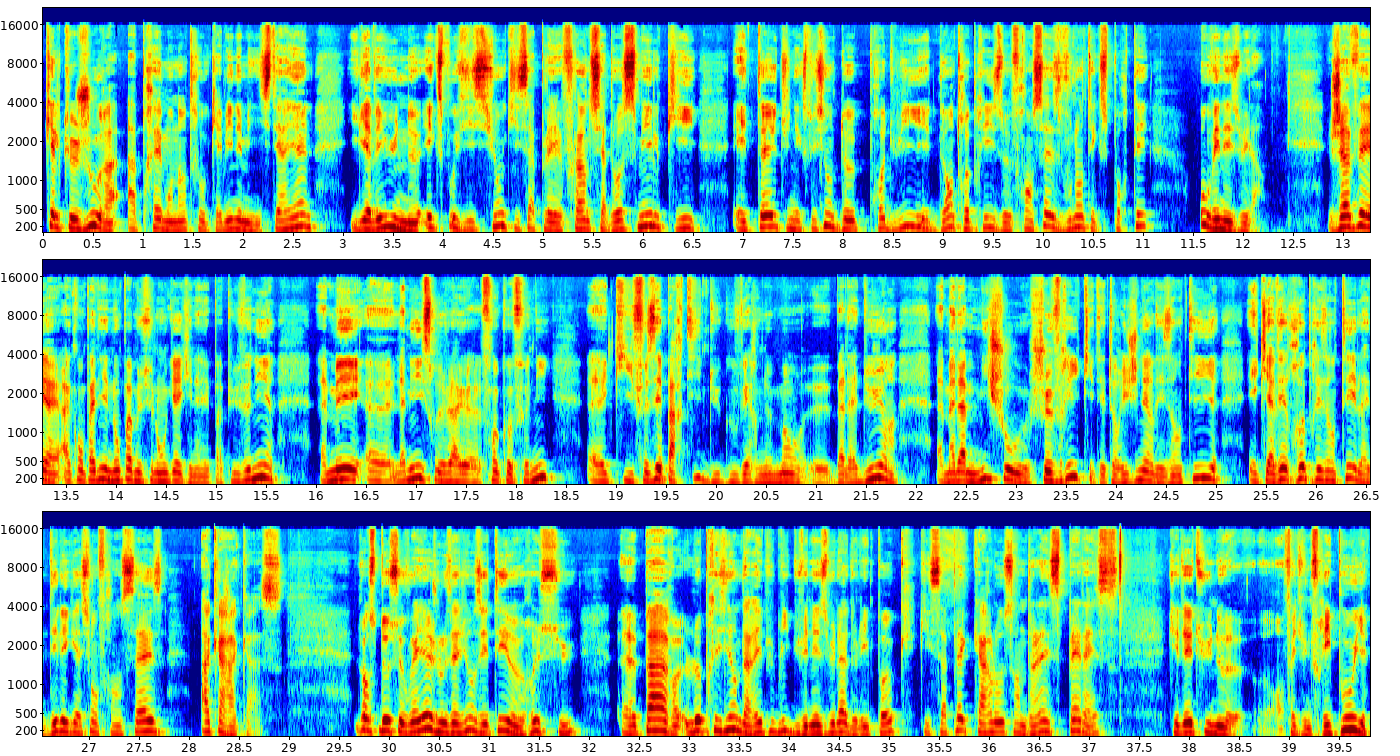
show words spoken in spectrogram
Quelques jours après mon entrée au cabinet ministériel, il y avait eu une exposition qui s'appelait Francia 2000, qui était une exposition de produits et d'entreprises françaises voulant exporter au Venezuela. J'avais accompagné non pas M. Longuet qui n'avait pas pu venir, mais euh, la ministre de la francophonie qui faisait partie du gouvernement euh, Balladur, Madame Michaud-Chevry, qui était originaire des Antilles et qui avait représenté la délégation française à Caracas. Lors de ce voyage, nous avions été reçus par le président de la République du Venezuela de l'époque, qui s'appelait Carlos Andrés Pérez, qui était une, en fait une fripouille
